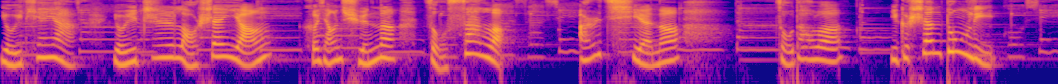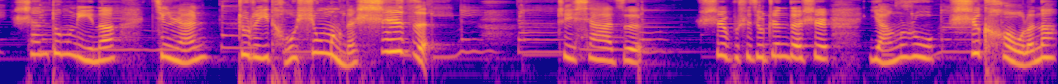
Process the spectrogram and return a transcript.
有一天呀，有一只老山羊和羊群呢走散了，而且呢，走到了一个山洞里。山洞里呢，竟然住着一头凶猛的狮子。这下子，是不是就真的是羊入狮口了呢？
